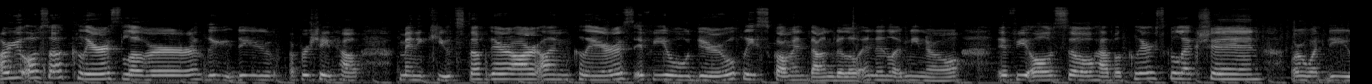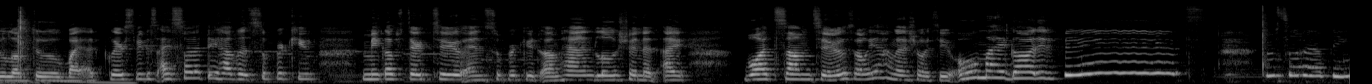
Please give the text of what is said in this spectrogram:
Are you also a Claire's lover? Do you, do you appreciate how many cute stuff there are on Claire's? If you do, please comment down below and then let me know if you also have a Claire's collection or what do you love to buy at Claire's because I saw that they have a super cute makeups there too and super cute um hand lotion that I bought some too. So yeah, I'm gonna show it to you. Oh my god, it fits! I'm so happy.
